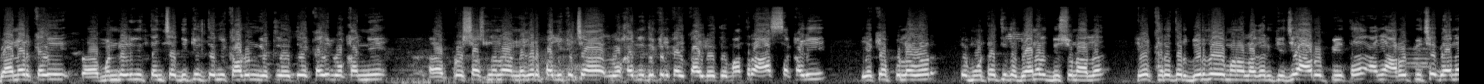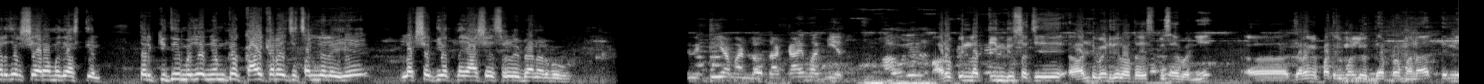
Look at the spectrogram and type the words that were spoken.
बॅनर काही मंडळींनी त्यांच्या देखील त्यांनी काढून घेतले होते. काही लोकांनी प्रशासनानं नगरपालिकेच्या लोकांनी देखील काही काढले होते. मात्र आज सकाळी एका पुलावर ते मोठं तिथं बॅनर दिसून आलं. हे खरं तर दुर्दैव म्हणावं लागेल की जे आरोपी इथं आणि आरोपीचे बॅनर जर शहरामध्ये असतील तर किती म्हणजे नेमकं काय करायचं चाललेलं आहे हे लक्षात येत नाही असे सगळे बॅनर बघून. ठिया मांडला होता. काय मागणी आहे? आरोपींना तीन दिवसाची अल्टिमेट दिला होता एस पी साहेबांनी. मी पाटील म्हणले होते त्याप्रमाणे त्यांनी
